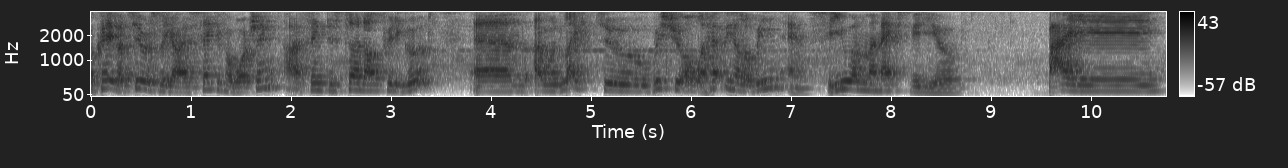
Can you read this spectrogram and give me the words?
Okay, but seriously guys, thank you for watching. I think this turned out pretty good. And I would like to wish you all a happy Halloween and see you on my next video. Bye!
